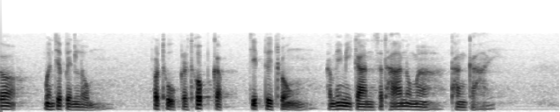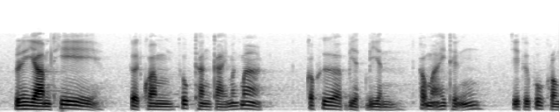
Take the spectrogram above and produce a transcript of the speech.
ก็เหมือนจะเป็นลมเพราะถูกกระทบกับจิตโดยตรง ทำให้มีการสะท้านออกมาทางกายหรือในยามที่เกิดความทุกข์ทางกายมาก ๆ ก็เพื่อเบียดเบียนเข้ามาให้ถึงจิตคือผู้ครอง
